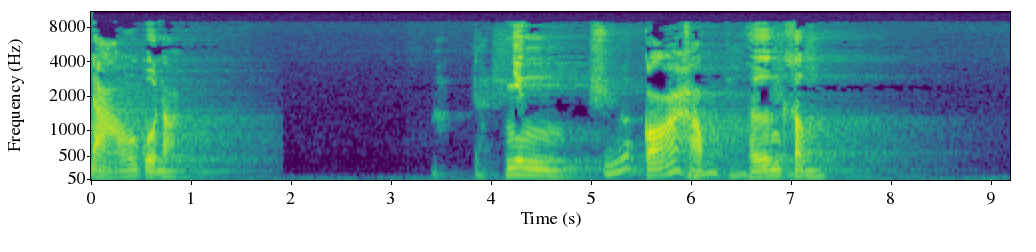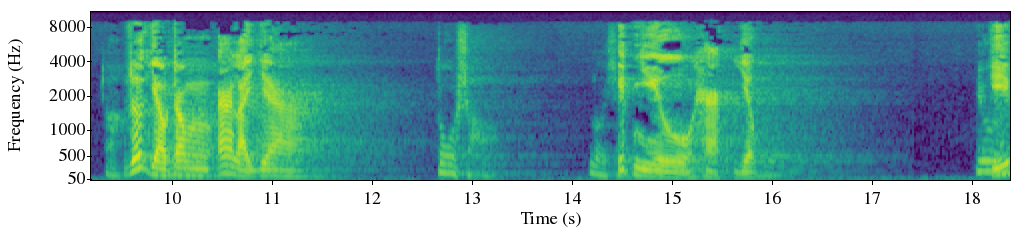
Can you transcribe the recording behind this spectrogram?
đạo của nó. Nhưng có học hơn không? Rớt vào trong a lại gia ít nhiều hạt giống. Kiếp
